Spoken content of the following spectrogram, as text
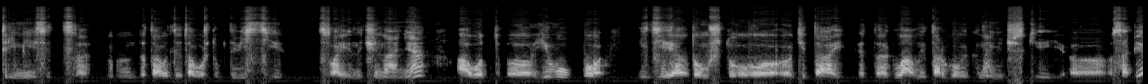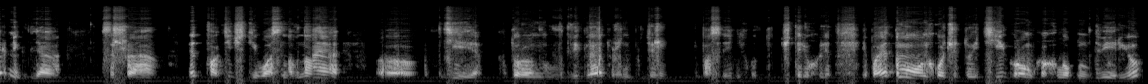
три месяца э, для для того, чтобы довести свои начинания. А вот э, его идея о том, что Китай это главный торгово-экономический соперник для США, это фактически его основная идея, которую он выдвигает уже на протяжении последних вот четырех лет. И поэтому он хочет уйти, громко хлопнув дверью,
